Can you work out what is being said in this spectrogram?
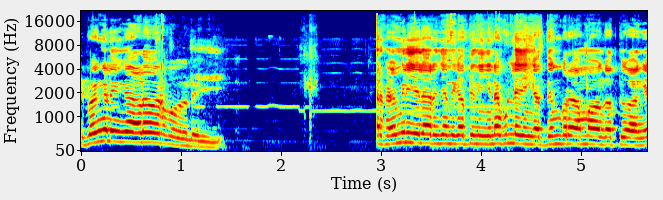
இப்போ எங்களை இங்கே அழ வர போதில்லை ஃபேமிலி எல்லாரும் சேர்ந்து கத்துனீங்கன்னா பிள்ளைங்க கத்தும்புற அம்மாவும் கத்துவாங்க?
